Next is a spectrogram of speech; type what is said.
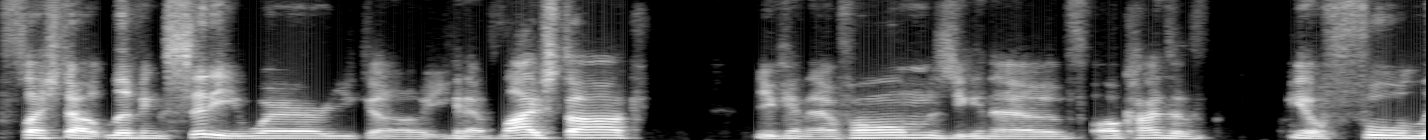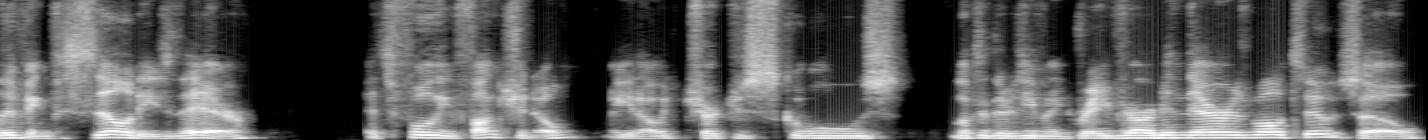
fleshed out living city where you go you can have livestock, you can have homes, you can have all kinds of you know full living facilities there. It's fully functional. You know, churches, schools. Looks like there's even a graveyard in there as well too. So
